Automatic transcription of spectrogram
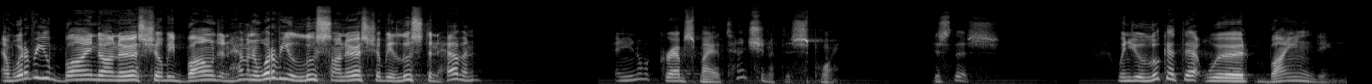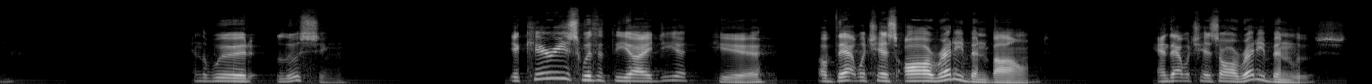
And whatever you bind on earth shall be bound in heaven, and whatever you loose on earth shall be loosed in heaven. And you know what grabs my attention at this point is this. When you look at that word binding and the word loosing, it carries with it the idea here of that which has already been bound and that which has already been loosed.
